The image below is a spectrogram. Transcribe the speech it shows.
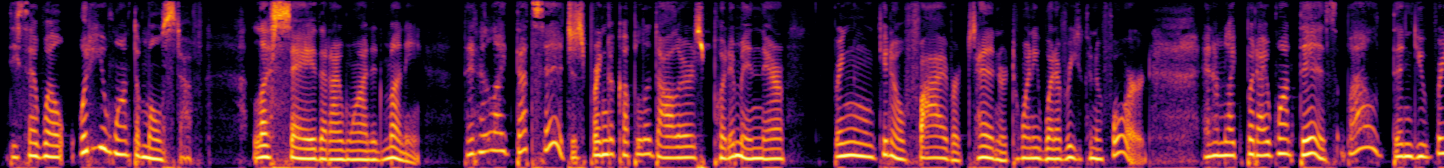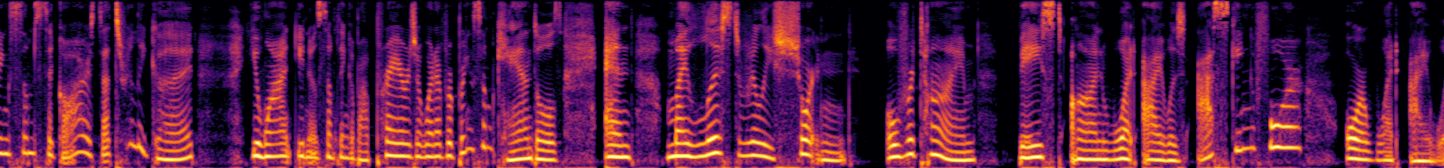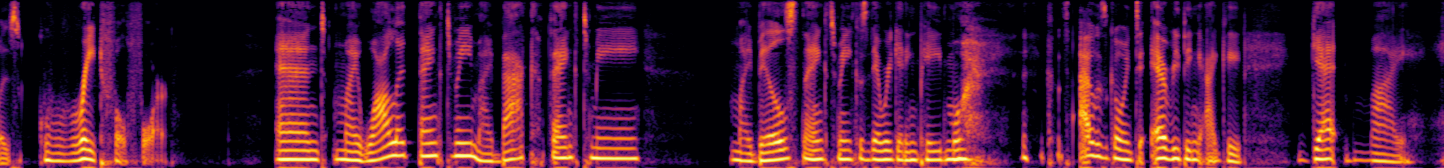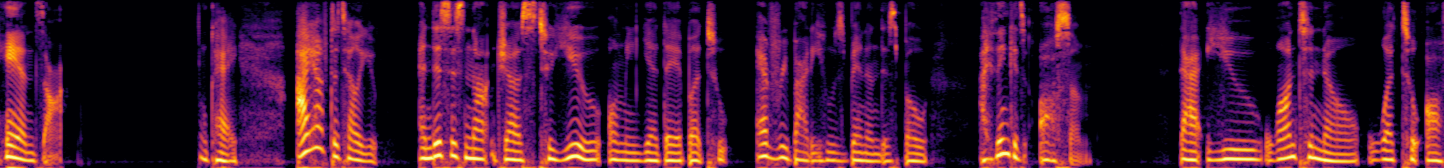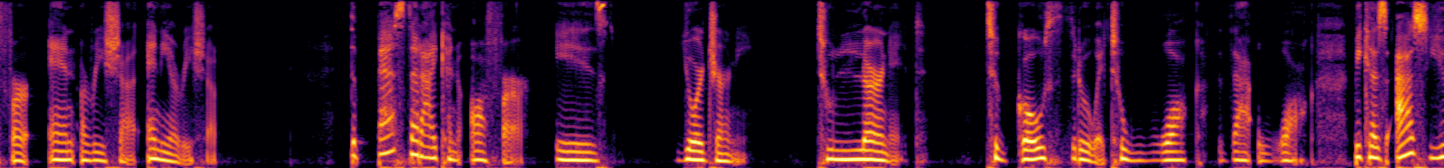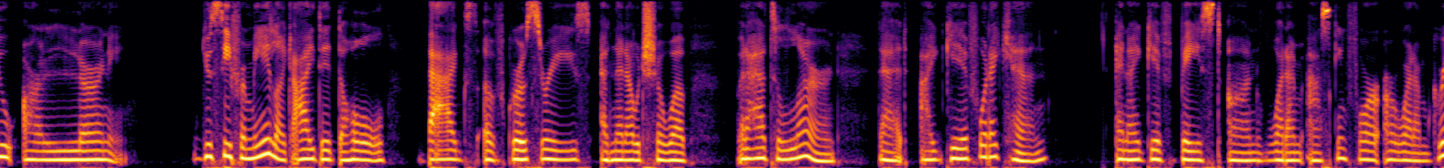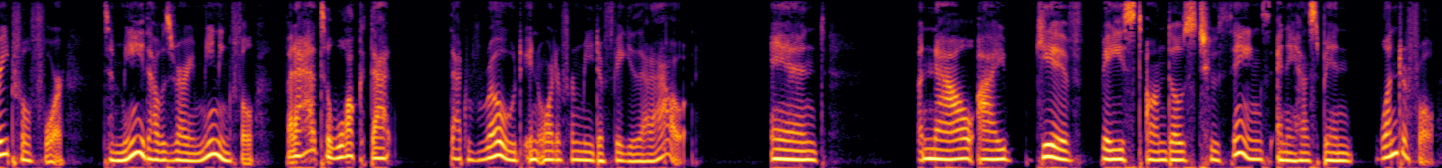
They said, well, what do you want the most of? Let's say that I wanted money. Then they're like, that's it. Just bring a couple of dollars, put them in there, bring, you know, five or 10 or 20, whatever you can afford. And I'm like, but I want this. Well, then you bring some cigars. That's really good. You want, you know, something about prayers or whatever, bring some candles. And my list really shortened over time based on what I was asking for or what I was grateful for. And my wallet thanked me, my back thanked me. My bills thanked me because they were getting paid more because I was going to everything I could get my hands on. Okay. I have to tell you, and this is not just to you, Omiyede, but to everybody who's been in this boat. I think it's awesome that you want to know what to offer an Orisha, any Orisha. The best that I can offer is your journey, to learn it, to go through it, to walk that walk. Because as you are learning, you see, for me, like I did the whole bags of groceries and then I would show up, but I had to learn that I give what I can and I give based on what I'm asking for or what I'm grateful for. To me, that was very meaningful, but I had to walk that that road in order for me to figure that out. And now I give based on those two things, and it has been wonderful.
